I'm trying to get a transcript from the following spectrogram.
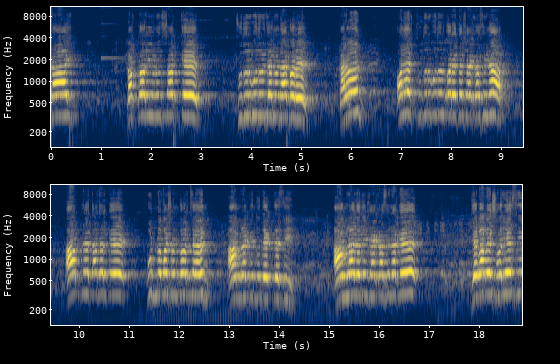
চাই ডক্টর ইউনুস সাহেবকে সুদূর বুদুর যেন না করে। কারণ অনেক সুদূর বুদুর করে তো শেখ হাসিনা। আপনি তাদেরকে পুনর্বাসন করছেন, আমরা কিন্তু দেখতেছি। আমরা যদি শেখ হাসিনাকে যেভাবে সরিয়েছি,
